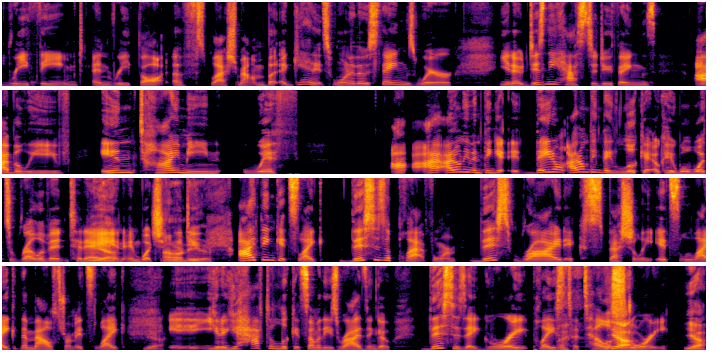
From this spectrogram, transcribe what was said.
rethemed and rethought of Splash Mountain but again it's one of those things where you know Disney has to do things I believe in timing with I, I don't even think it, it they don't I don't think they look at okay well what's relevant today Yeah. and, and what should we don't either. I think it's like this is a platform. This ride, especially, it's like the Maelstrom. It's like, Yeah. you know, you have to look at some of these rides and go, this is a great place to tell a Yeah. story. Yeah,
